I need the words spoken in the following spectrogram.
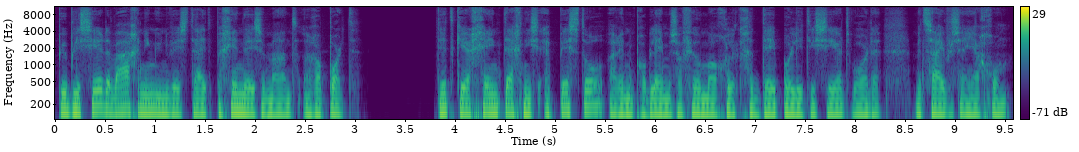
publiceerde Wageningen Universiteit begin deze maand een rapport dit keer geen technisch epistel waarin de problemen zoveel mogelijk gedepolitiseerd worden met cijfers en jargon.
